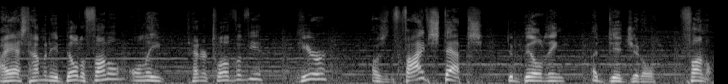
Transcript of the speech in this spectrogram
I asked how many build a funnel, only 10 or 12 of you. Here are the five steps to building a digital funnel.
